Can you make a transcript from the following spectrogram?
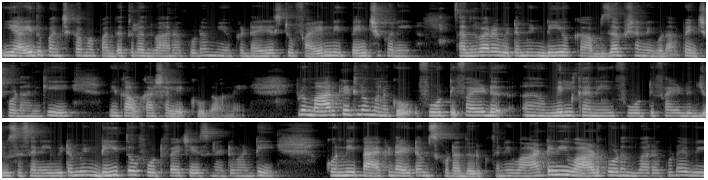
ఈ ఐదు పంచకర్మ పద్ధతుల ద్వారా కూడా మీ యొక్క డైజెస్టివ్ ఫైర్ని పెంచుకొని తద్వారా విటమిన్ డి యొక్క అబ్జర్ప్షన్ని కూడా పెంచుకోవడానికి మీకు అవకాశాలు ఎక్కువగా ఉన్నాయి. ఇప్పుడు మార్కెట్లో మనకు ఫోర్టిఫైడ్ మిల్క్ అని ఫోర్టిఫైడ్ జ్యూసెస్ అని విటమిన్ డితో ఫోర్టిఫై చేసినటువంటి కొన్ని ప్యాక్డ్ ఐటమ్స్ కూడా దొరుకుతాయి వాటిని వాడుకోవడం ద్వారా కూడా ఇవి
